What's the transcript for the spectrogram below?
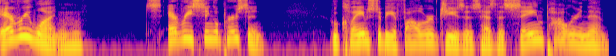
Everyone S- every single person who claims to be a follower of jesus has the same power in them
